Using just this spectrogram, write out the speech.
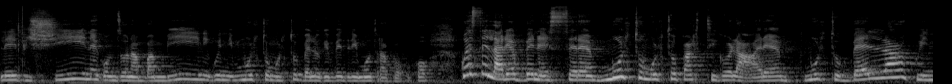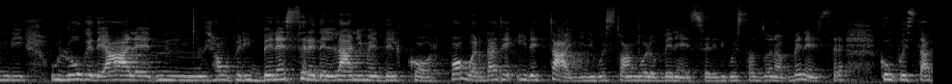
le piscine con zona bambini, quindi molto molto bello che vedremo tra poco. Questa è l'area benessere, molto molto particolare, molto bella, quindi un luogo ideale mm, diciamo per il benessere dell'anima e del corpo. Guardate i dettagli di questo angolo benessere, di questa zona benessere, con questa,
